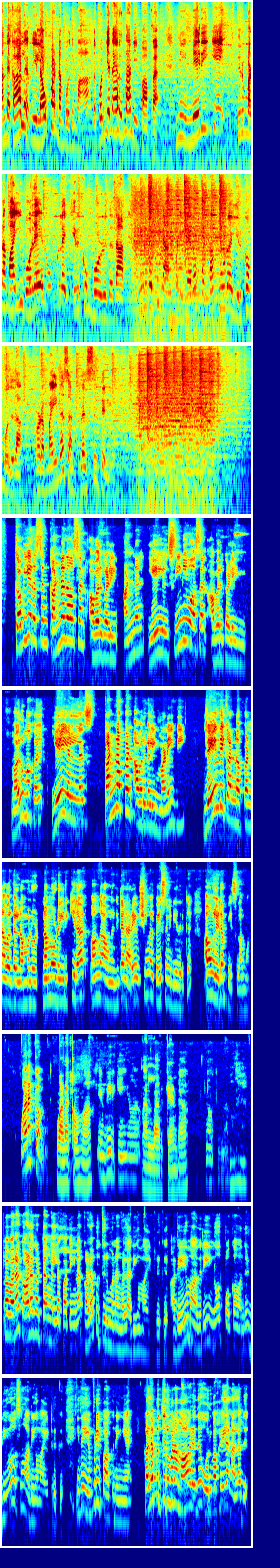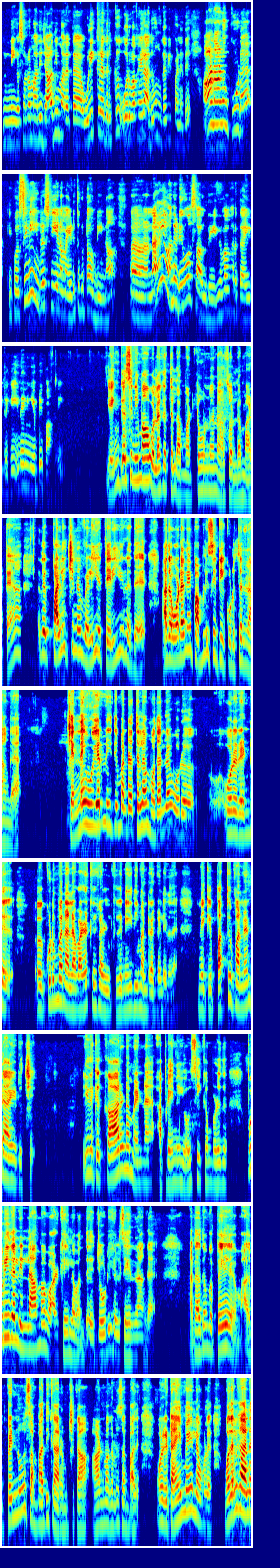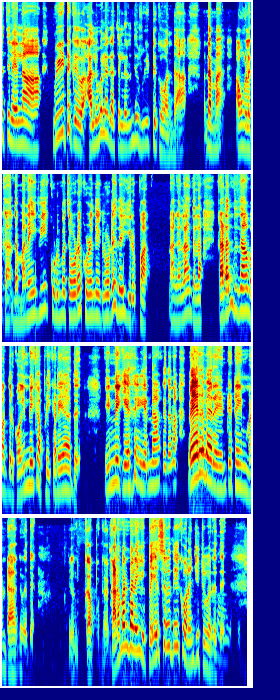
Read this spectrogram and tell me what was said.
அந்த கால நீ லவ் பண்ணும் போதுமா? அந்த கொஞ்ச நேரம் தான் நீ பார்ப்ப நீ நெருங்கி திருமணமாகி ஒரே ரூம்ல இருக்கும் பொழுதுதான் இருபத்தி நாலு மணி நேரம் ஒன்றா கூட இருக்கும் போதுதான். உன்னோட மைனஸ் அண்ட் ப்ளஸ்ஸு தெரியும். கவியரசன் கண்ணதாசன் அவர்களின் அண்ணன் ஏ எல் சீனிவாசன் அவர்களின் மருமகள் ஏ எல் எஸ் கண்ணப்பன் அவர்களின் மனைவி ஜெயந்தி கண்ணப்பன் அவர்கள் நம்மளோட நம்மோடு இருக்கிறார். வாங்க அவங்க கிட்ட நிறைய விஷயங்கள் பேச வேண்டியது இருக்கு. அவங்களிடம் பேசலாமா? வணக்கம். வணக்கம்மா. எப்படி இருக்கீங்க? நல்லா இருக்கேன்டா. இப்ப வர காலகட்டங்கள்ல பாத்தீங்கன்னா கலப்பு திருமணங்கள் அதிகமாயிட்டு இருக்கு அதே மாதிரி இன்னொரு பக்கம் வந்து டிவோர்ஸும் அதிகமாயிட்டு இருக்கு இதை எப்படி பாக்குறீங்க? கலப்பு திருமணம் ஆகுறது ஒரு வகையில நல்லது. நீங்க சொல்ற மாதிரி ஜாதி மதத்தை ஒழிக்கிறதுக்கு ஒரு வகையில அதுவும் உதவி பண்ணுது. ஆனாலும் கூட இப்போ சினி இண்டஸ்ட்ரியை நம்ம எடுத்துக்கிட்டோம் அப்படின்னா நிறைய வந்து டிவோர்ஸ் ஆகுது விவாகரத்து ஆயிட்டு இருக்கு இதை நீங்க எப்படி பாக்குறீங்க? எங்கள் சினிமா உலகத்தில் மட்டும்னு நான் சொல்ல மாட்டேன். அது பளிச்சுன்னு வெளியே தெரிகிறது அதை உடனே பப்ளிசிட்டி கொடுத்துடுறாங்க சென்னை உயர் நீதிமன்றத்தில் முதல்ல ஒரு ஒரு ரெண்டு குடும்ப நல வழக்குகளுக்கு நீதிமன்றங்கள் இருந்தது. இன்னைக்கு பத்து பன்னெண்டு ஆயிடுச்சு. இதுக்கு காரணம் என்ன அப்படின்னு யோசிக்கும் பொழுது புரிதல் இல்லாமல் வாழ்க்கையில் வந்து ஜோடிகள் சேர்றாங்க. அதாவது உங்கள் பே பெண்ணும் சம்பாதிக்க ஆரம்பிச்சிட்டான் ஆண்மகனும் சம்பாதி உங்களுக்கு டைமே இல்லை உங்களுக்கு முதல் காலத்துல எல்லாம் வீட்டுக்கு அலுவலகத்திலேருந்து வீட்டுக்கு வந்தால் அந்த ம அவங்களுக்கு அந்த மனைவி குடும்பத்தோட குழந்தைகளோட இதை இருப்பான் நாங்கெல்லாம் அதெல்லாம் கடந்து தான் வந்திருக்கோம். இன்றைக்கி அப்படி கிடையாது. இன்றைக்கி என்ன என்ன ஆகுதுன்னா வேறு வேறு என்டர்டெயின்மெண்ட் ஆகுறது. கணவன் மனைவி பேசுறதே குறைஞ்சிட்டு வருது.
